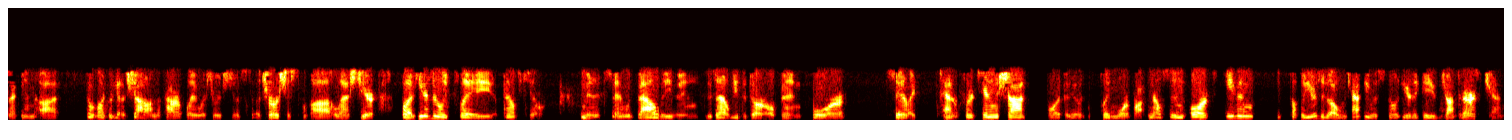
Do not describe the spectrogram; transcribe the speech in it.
second. Uh, don't like we get a shot on the power play, which was just atrocious uh, last year. But he doesn't really play penalty kill minutes, and with Val leaving, does that leave the door open for, say, like Tanner Fritz getting a shot, or they play more Brock Nelson, or even a couple of years ago when Kathy was still here, they gave John Tavares a chance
